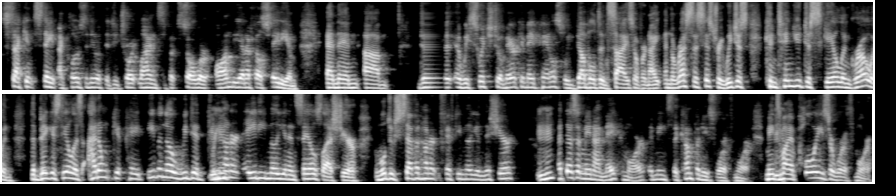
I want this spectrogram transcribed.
second state. I closed the deal with the Detroit Lions to put solar on the NFL stadium. And then um, we switched to American made panels. We doubled in size overnight. And the rest is history. We just continued to scale and grow. And the biggest deal is I don't get paid, even though we did 380 million in sales last year, and we'll do 750 million this year. Mhm. That doesn't mean I make more. It means the company's worth more. It means Mhm. my employees are worth more.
